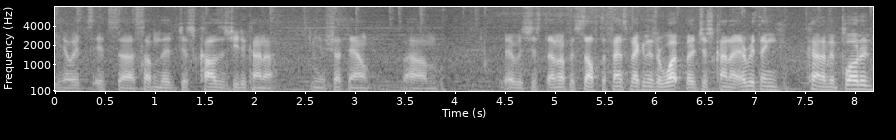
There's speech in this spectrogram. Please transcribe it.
you know, it's, it's uh, something that just causes you to kind of, you know, shut down. Um, it was just, I don't know if it's self-defense mechanism or what, but it just kind of, everything kind of imploded.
